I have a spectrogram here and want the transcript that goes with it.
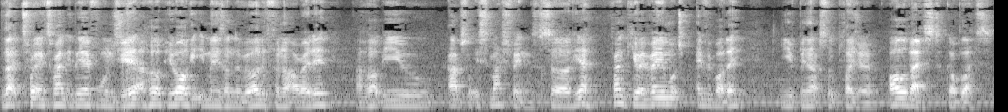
Let 2020 be everyone's year. I hope you all get your minis on the road if you're not already. I hope you absolutely smash things. So yeah, thank you very much everybody. You've been an absolute pleasure. All the best. God bless.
